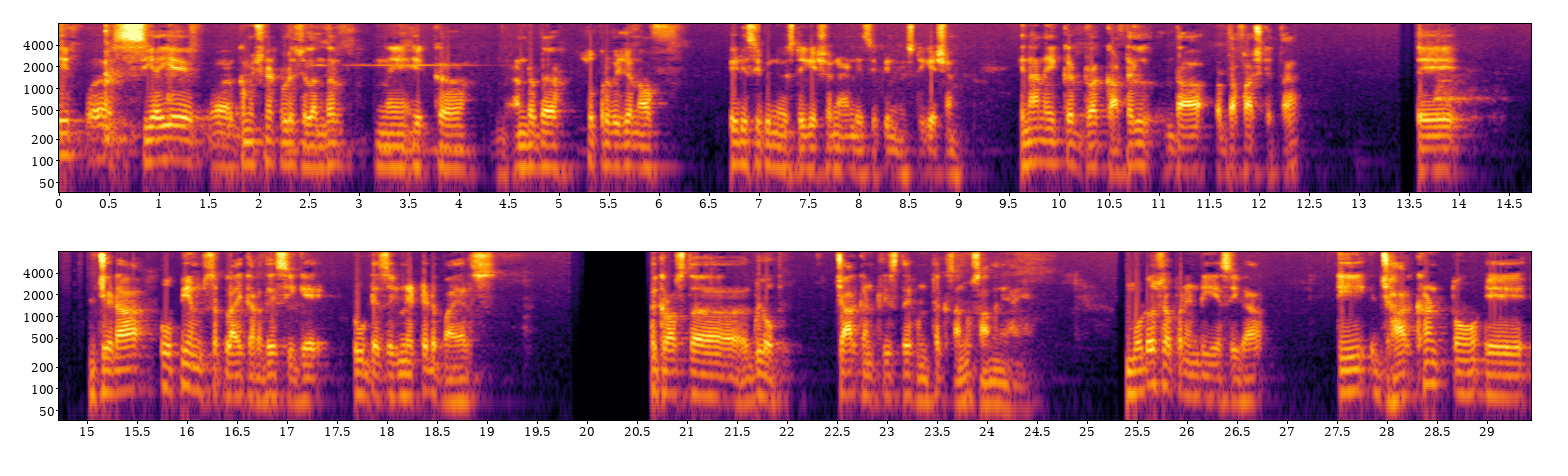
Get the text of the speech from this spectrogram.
ਇਹ ਸੀਆਈਏ ਕਮਿਸ਼ਨਰ ਪੁਲਿਸ ਜਲੰਧਰ ਨੇ ਇੱਕ under the supervision of ADCP investigation and ACP investigation ਇਹਨਾਂ ਨੇ ਇੱਕ ਡਰਗ ਕਾਟਲ ਦਾ ਪਰਦਾਫਾਸ਼ ਕੀਤਾ ਹੈ ਤੇ ਜਿਹੜਾ ਓਪੀਐਮ ਸਪਲਾਈ ਕਰਦੇ ਸੀਗੇ to designated buyers across the globe ਚਾਰ ਕੰਟਰੀਜ਼ ਤੇ ਹੁਣ ਤੱਕ ਸਾਨੂੰ ਸਾਹਮਣੇ ਆਏ ਹੈ। ਮੋਡਸ ਆਪਰੈਂਡੀ ਇਹ ਸੀਗਾ ਕਿ ਝਾਰਖੰਡ ਤੋਂ ਇਹ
